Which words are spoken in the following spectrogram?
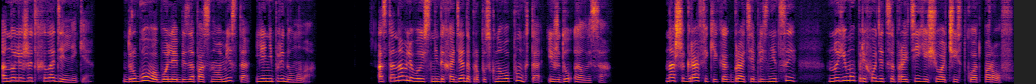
Оно лежит в холодильнике. Другого, более безопасного места я не придумала. Останавливаюсь, не доходя до пропускного пункта, и жду Элвиса. Наши графики как братья-близнецы, но ему приходится пройти еще очистку от паров.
